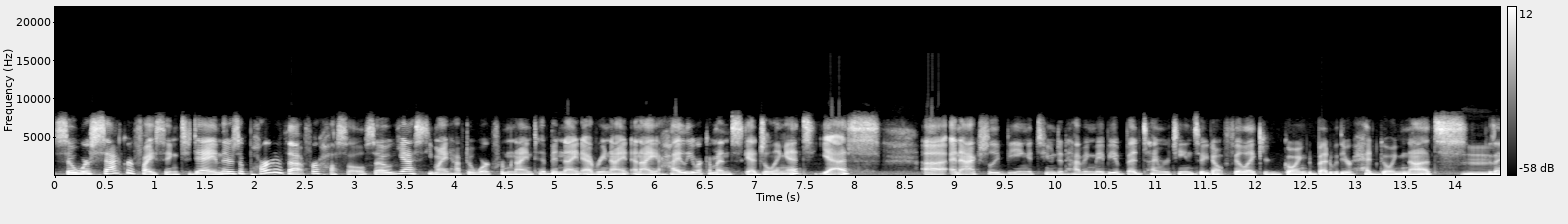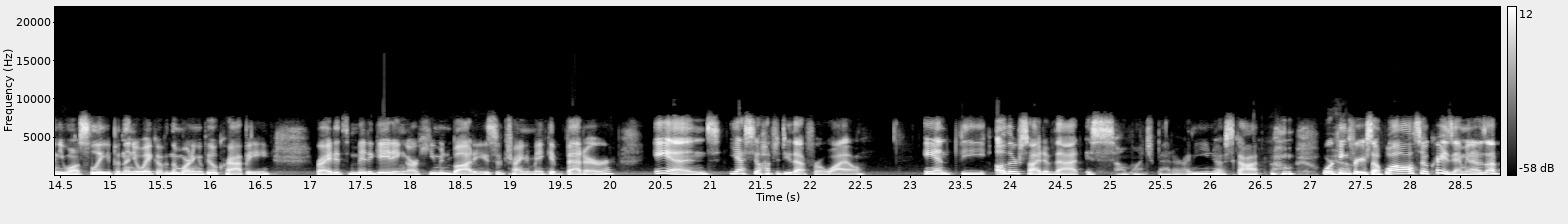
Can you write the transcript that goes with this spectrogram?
So we're sacrificing today, and there's a part of that for hustle. So yes, you might have to work from nine to midnight every night, and I highly recommend scheduling it. Yes, uh, and actually being attuned and having maybe a bedtime routine, so you don't feel like you're going to bed with your head going nuts, because then you won't sleep, and then you'll wake up in the morning and feel crappy, right? It's mitigating our human bodies of trying to make it better, and yes, you'll have to do that for a while. And the other side of that is so much better. I mean, you know, Scott, working Yeah. for yourself while also crazy. I mean, I was up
